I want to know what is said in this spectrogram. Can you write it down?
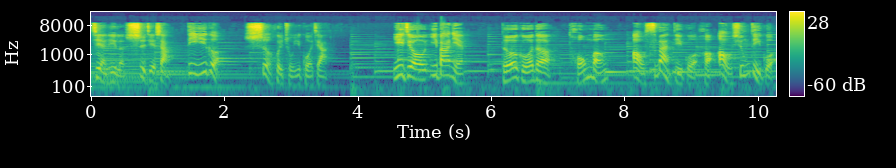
建立了世界上第一个社会主义国家。1918年，德国的同盟奥斯曼帝国和奥匈帝国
